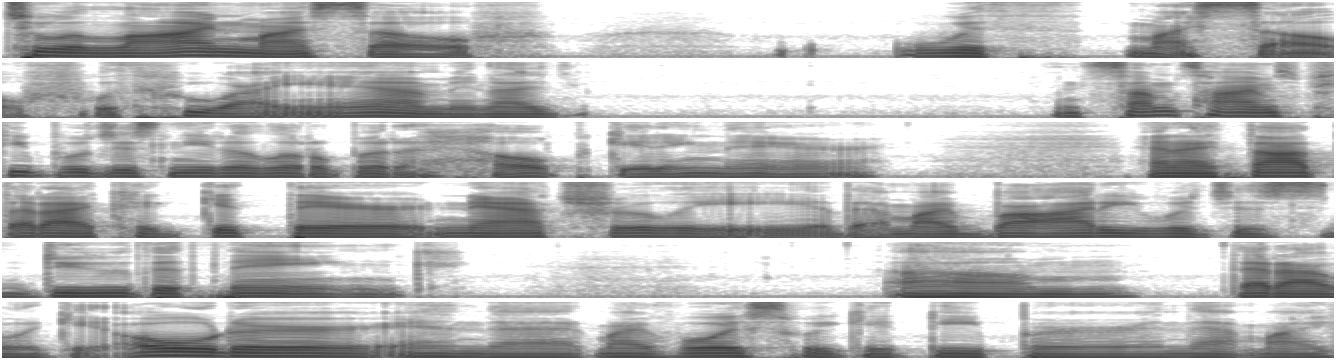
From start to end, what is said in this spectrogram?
to align myself with myself, with who I am. And I, and sometimes people just need a little bit of help getting there. And I thought that I could get there naturally, that my body would just do the thing. Um, that I would get older and that my voice would get deeper and that my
